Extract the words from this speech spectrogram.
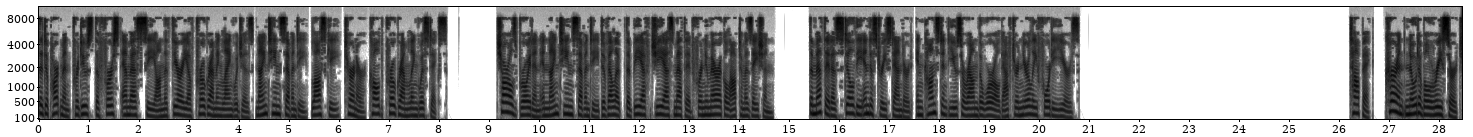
The department produced the first MSc on the theory of programming languages 1970, Laski, Turner called program linguistics. Charles Broyden in 1970 developed the BFGS method for numerical optimization. The method is still the industry standard, in constant use around the world after nearly 40 years. Current notable research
